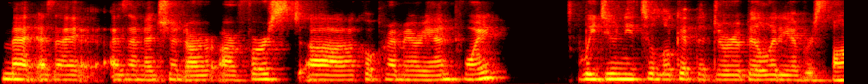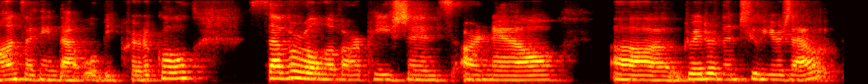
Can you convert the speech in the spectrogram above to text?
met, as I, as I mentioned, our, our first uh, co-primary endpoint. We do need to look at the durability of response. I think that will be critical. Several of our patients are now uh, greater than two years out.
